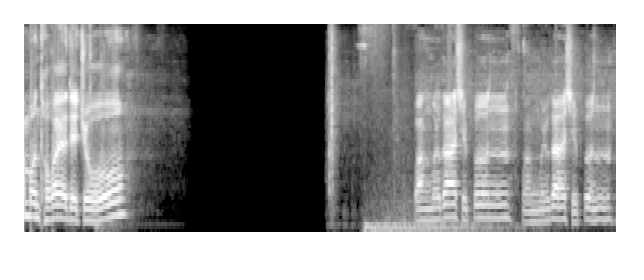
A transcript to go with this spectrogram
한 번 더 가야 되죠. 왕물 가실 분, 왕물 가실 분.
